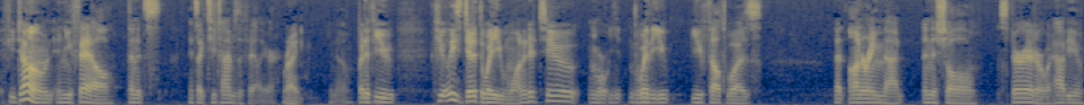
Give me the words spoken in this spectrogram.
if you don't and you fail, then it's it's like two times the failure Right. you know. But if you if you at least did it the way you wanted it to, the way that you you felt was that honoring that initial spirit or what have you,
